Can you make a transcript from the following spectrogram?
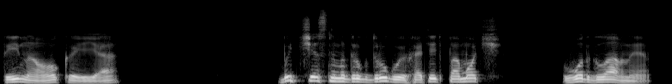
ты, Наока и я». Быть честным и друг другу и хотеть помочь – вот главное.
